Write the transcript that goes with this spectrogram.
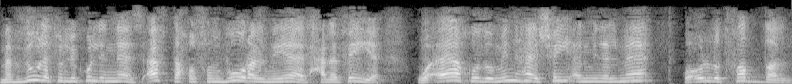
مبذولة لكل الناس. أفتح صنبور المياه الحنفية وآخذ منها شيئا من الماء وأقول له تفضل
